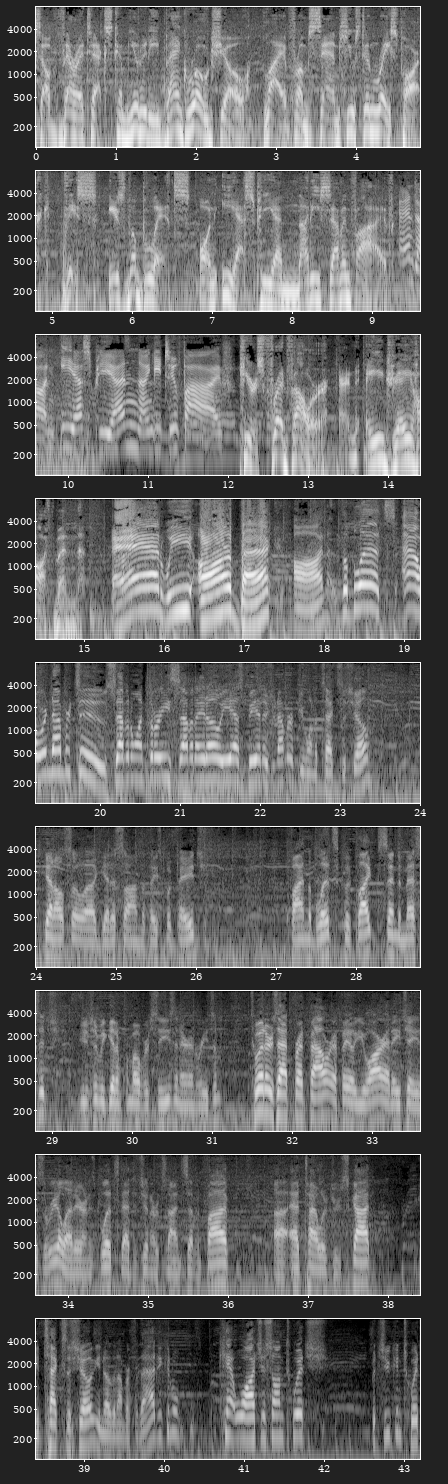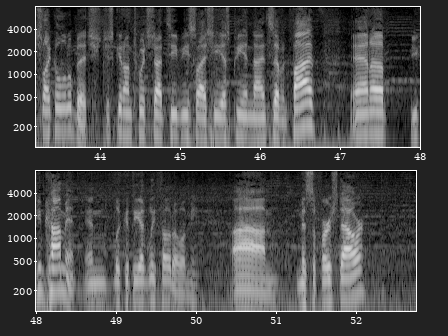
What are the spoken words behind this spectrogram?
is a Veritex Community Bank Roadshow, live from Sam Houston Race Park. This is The Blitz on ESPN 97.5. and on ESPN 92.5. Here's Fred Faour and AJ Hoffman. And we are back on the Blitz. Hour number two, 713 780 ESPN is your number if you want to text the show. You can also uh, get us on the Facebook page. Find the Blitz, click like, send a message. Usually we get them from overseas, and Aaron reads them. Twitter's at Fred Faour, F A O U R, at AJ is the real, at Aaron is Blitzed, at Degenerates975, uh, at Tyler Drew Scott. You can text the show, you know the number for that. You can can't watch us on Twitch, but you can Twitch like a little bitch. Just get on twitch.tv slash E ESPN975, and uh, you can comment and look at the ugly photo of me. Um, miss the first hour,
